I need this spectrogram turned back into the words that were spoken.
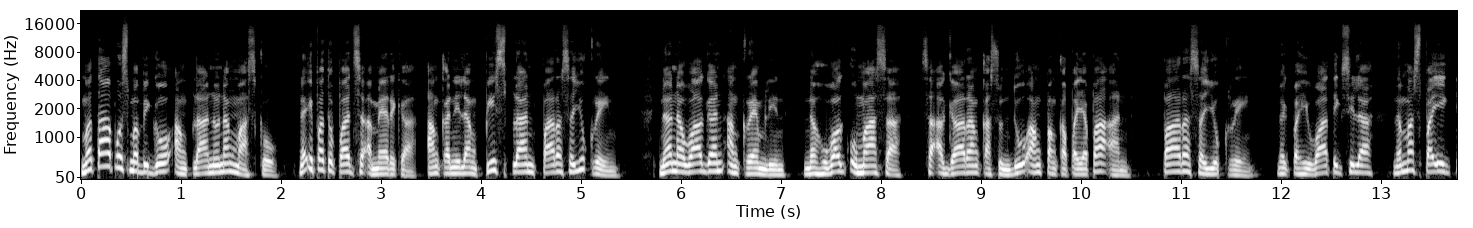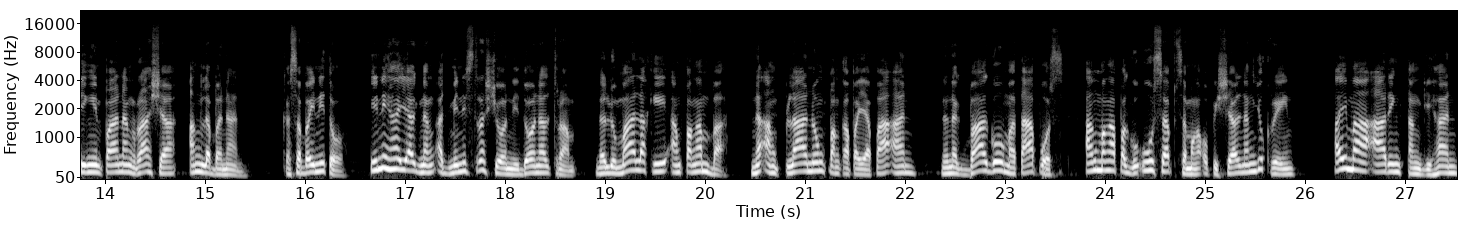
Matapos mabigo ang plano ng Moscow na ipatupad sa Amerika ang kanilang peace plan para sa Ukraine, nanawagan ang Kremlin na huwag umasa sa agarang kasunduang pangkapayapaan para sa Ukraine. Nagpahiwatig sila na mas paigtingin pa ng Russia ang labanan. Kasabay nito, inihayag ng administrasyon ni Donald Trump na lumalaki ang pangamba na ang planong pangkapayapaan na nagbago matapos ang mga pag-uusap sa mga opisyal ng Ukraine ay maaaring tanggihan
